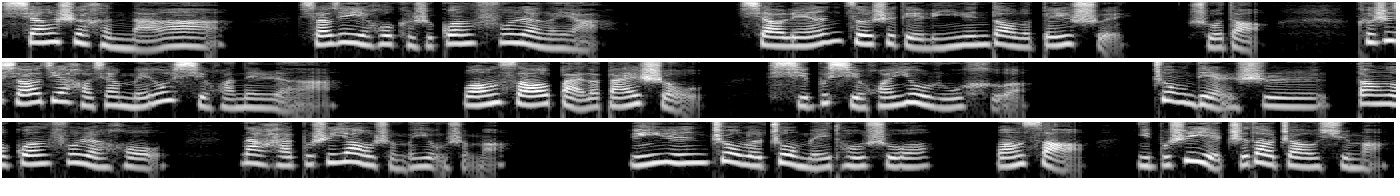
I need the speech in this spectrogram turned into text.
乡试很难啊！小姐以后可是官夫人了呀！”小莲则是给凌云倒了杯水，说道：“可是小姐好像没有喜欢那人啊。”王嫂摆了摆手：“喜不喜欢又如何？重点是当了官夫人后，那还不是要什么有什么？”凌云皱了皱眉头说：“王嫂，你不是也知道赵旭吗？”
